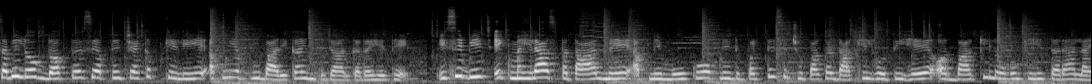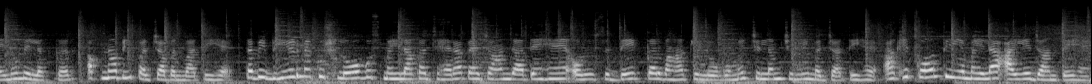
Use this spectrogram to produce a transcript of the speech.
सभी लोग डॉक्टर से अपने चेकअप के लिए अपनी अपनी बारी का इंतज़ार कर रहे थे। इसी बीच एक महिला अस्पताल में अपने मुँह को अपने दुपट्टे से छुपाकर दाखिल होती है और बाकी लोगों की ही तरह लाइनों में लगकर अपना भी पर्चा बनवाती है। तभी भीड़ में कुछ लोग उस महिला का चेहरा पहचान जाते हैं और उसे देखकर वहाँ के लोगों में चिल्लम चिल्ली मच जाती है। आखिर कौन थी ये महिला, आइए जानते हैं।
